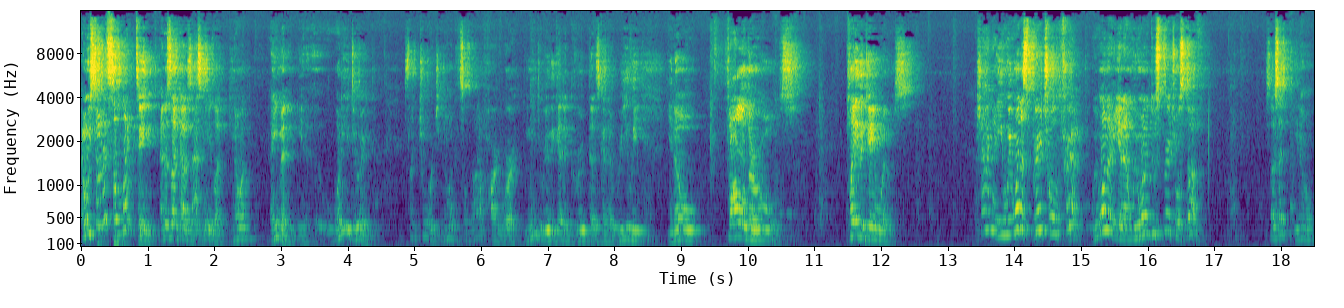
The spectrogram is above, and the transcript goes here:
And we started selecting. And it's like, I was asking, he's like, you know what? Amen. You know, what are you doing? It's like, George, you know what? It's a lot of hard work. We need to really get a group that's going to really, you know, follow the rules. Play the game with us. Shana, we want a spiritual trip. We want to, you know, we want to do spiritual stuff. So I said, you know,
